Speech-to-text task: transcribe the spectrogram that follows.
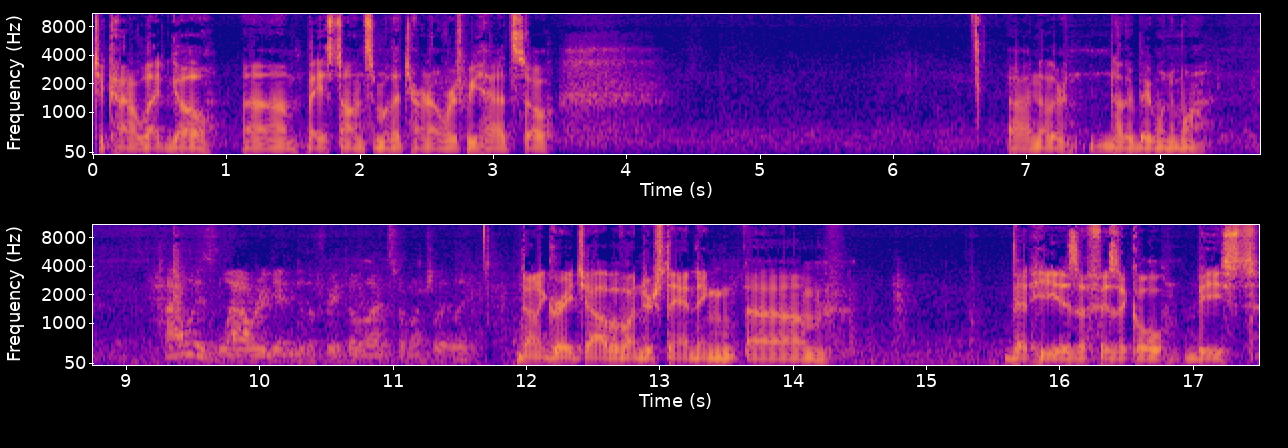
to kind of let go um, based on some of the turnovers we had. So uh, another another big one tomorrow. How is Lauri getting to the free throw line so much lately? Done a great job of understanding um, that he is a physical beast,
